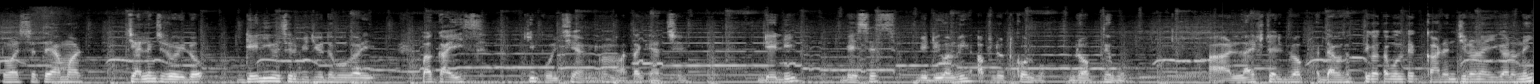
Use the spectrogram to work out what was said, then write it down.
তোমার সাথে আমার চ্যালেঞ্জ রইল। ডেলি বেসের ভিডিও দেবো গাড়ি। বা গাইস কি বলছি আমি? আমার মাথা গেছে ডেলি বেসেস ভিডিও আমি আপলোড করব ব্লগ দেব। আর লাইফস্টাইল ব্লগ দেখো সত্যি কথা বলতে কারেন্ট ছিল না এই কারণেই।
